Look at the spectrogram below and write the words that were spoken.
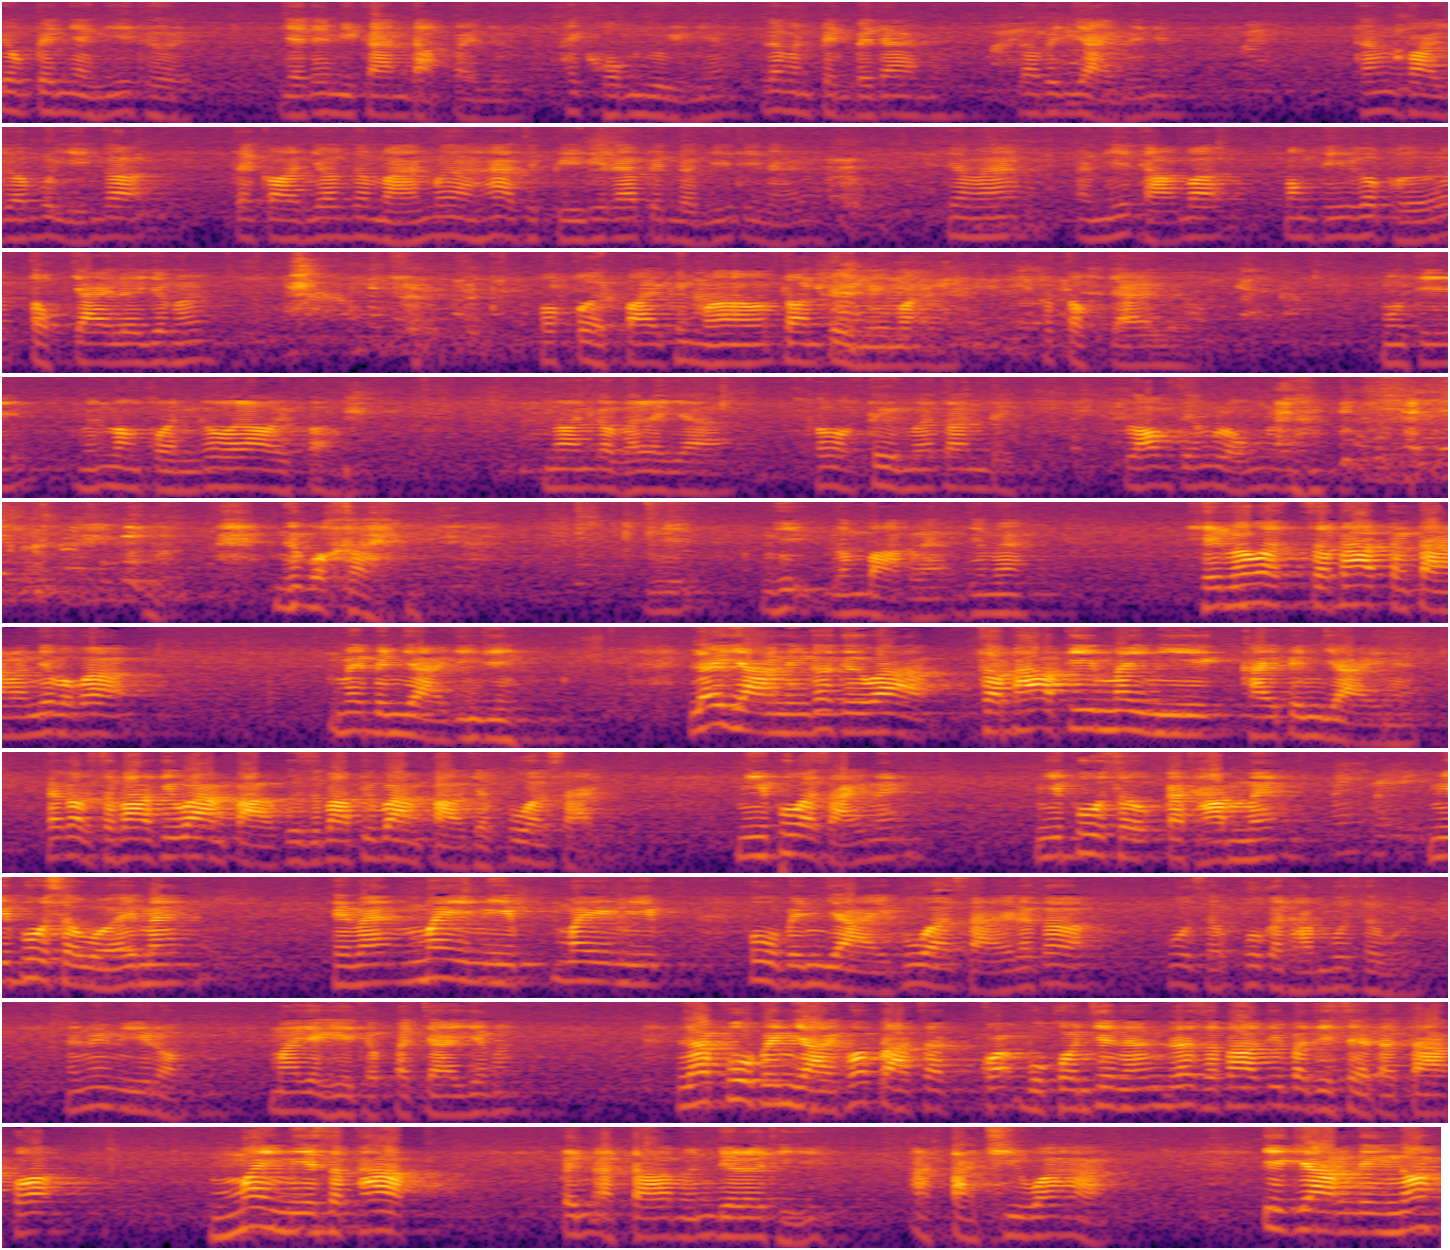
จงเป็นอย่างนี้เถิดอย่าได้มีการดับไปเลย ให้คงอยู่อย่างเนี้ย แล้วมันเป็นไปได้ไหมเราเป็นใหญ่ไหมเนี่ย ทั้งฝ่ายโยมผู้หญิงก็ แต่ก่อนโยมสมานเมื่อห้าสิบปีที่แล้วเป็นแบบนี้ที่ไหนใช่ไหมอันนี้ถามว่าบางทีก็เผลอตกใจเลยใช่ไหมพอเปิดไฟขึ้นมาตอนตื่นใหม่ๆก็ตกใจเลยบางทีเหมือนบางคนก็เล่าให้ฟังนอนกับภรรยาเขาบอกตื่นมาตอนดึกร้องเสียงหลงเลยนึกว่าใครนี่นี่ลำบากแล้วใช่ไหม เห็นไหมว่าสภาพต่างๆเหล่านี้บอกว่าไม่เป็นใหญ่จริง ๆ และอย่างหนึ่งก็คือว่าสภาพที่ไม่มีใครเป็นใหญ่เนี่ยแล้วก็สภาพที่ว่างเปล่า คือสภาพที่ว่างเปล่าจากผู้อาศัย มีผู้อาศัยไหมมีผู้กระทำไหมมีผู้เสวยไหมเห็นไหมไม่มีไม่มีผู้เป็นใหญ่ผู้อาศัยแล้วก็ผู้ผู้กระทำผู้เสวยนั้นไม่มีหรอก มาจากเหตุจากปัจจัยใช่ไหม และผู้เป็นใหญ่เพราะปราศจากบุคคลเช่นนั้น และสภาพที่ปฏิเสธอัตตาเพราะไม่มีสภาพเป็นอัตตาเหมือนเดรัจฉีอัตตาชีวะอีกอย่างหนึ่งเนาะ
